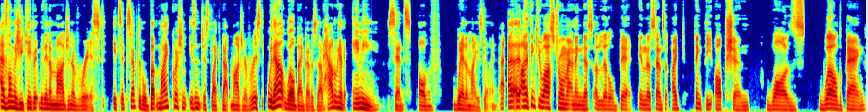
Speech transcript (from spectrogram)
as long as you keep it within a margin of risk, it's acceptable. But my question isn't just like that margin of risk. Without World Bank oversight, how do we have any sense of where the money is going. I, I, I, think you are strawmanning this a little bit in the sense that I think the option was World Bank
